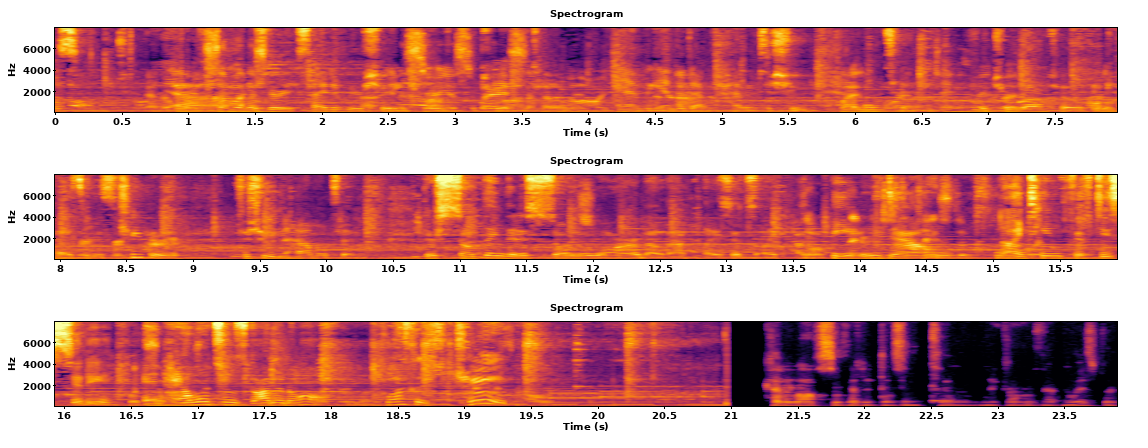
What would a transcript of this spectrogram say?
is uh, I was very excited. We were uh, shooting songs for Toronto, and we ended up having to shoot Hamilton for Toronto because it was cheaper to shoot in Hamilton. There's something that is so noir about that place. It's like a beaten down 1950s city, and Hamilton's got it all. Plus, it's cheap cut it off so that it doesn't uh, make all of that noise. But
